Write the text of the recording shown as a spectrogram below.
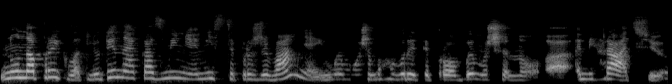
Ну, наприклад, людина, яка змінює місце проживання, і ми можемо говорити про вимушену еміграцію,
